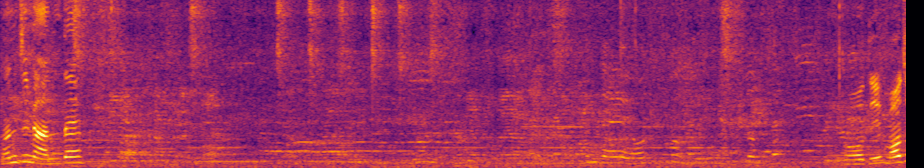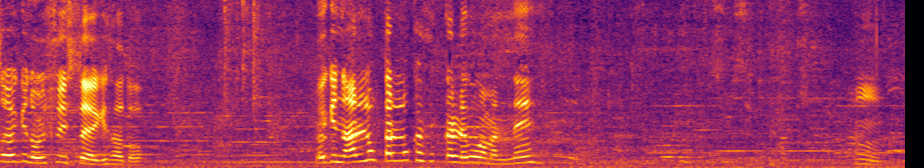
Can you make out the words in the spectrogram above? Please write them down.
만지면 안 돼. 근데 여기도. 어디? 맞아 여기 놀수 있어 여기서도 여기는 알록달록한 색깔 레고가 많네. 응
